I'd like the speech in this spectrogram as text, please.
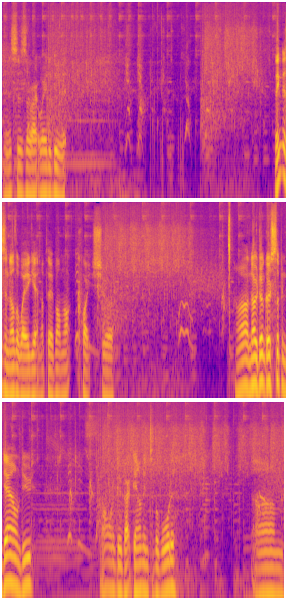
This is the right way to do it. Think there's another way of getting up there, but I'm not quite sure. Oh no, don't go slipping down, dude. I don't want to go back down into the water. Um,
